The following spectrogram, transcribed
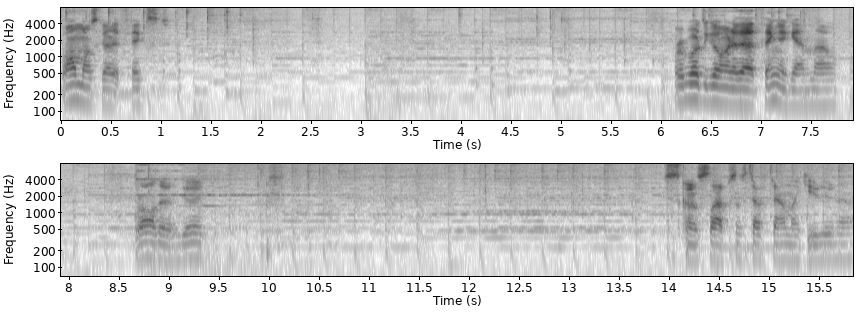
Almost got it fixed. We're about to go into that thing again, though. We're all doing good. Just gonna slap some stuff down like you do now.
